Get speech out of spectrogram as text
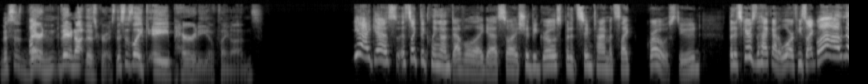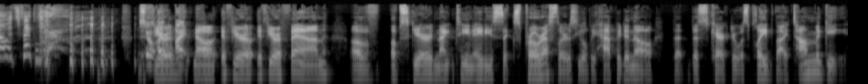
This is they're what? they're not this gross. This is like a parody of Klingons. Yeah, I guess it's like the Klingon devil. I guess so. I should be gross, but at the same time, it's like gross, dude. But it scares the heck out of Worf. He's like, "Wow, no, it's Fek'lhr." so I, I, now, if you're if you're a fan of obscure 1986 pro wrestlers, you'll be happy to know that this character was played by Tom Magee.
